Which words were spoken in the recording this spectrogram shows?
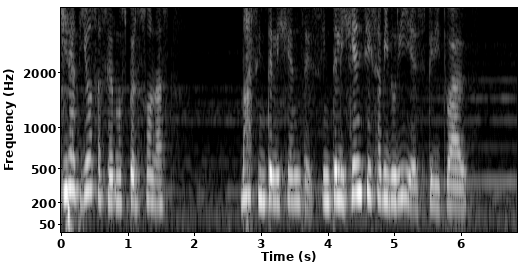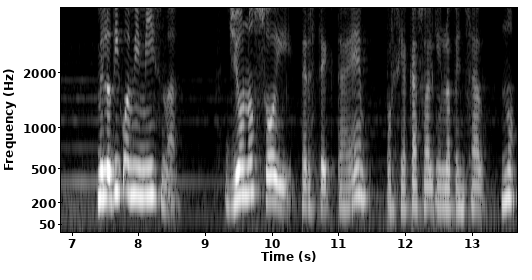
Quiera Dios hacernos personas más inteligentes, inteligencia y sabiduría espiritual. Me lo digo a mí misma. Yo no soy perfecta, ¿eh? Por si acaso alguien lo ha pensado. No.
